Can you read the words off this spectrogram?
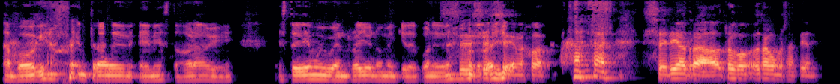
tampoco quiero entrar en, en, esto ahora que estoy de muy buen rollo y no me quiero poner de sí, sí, rollo. Sí, mejor. Sería otra, otro, otra conversación.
